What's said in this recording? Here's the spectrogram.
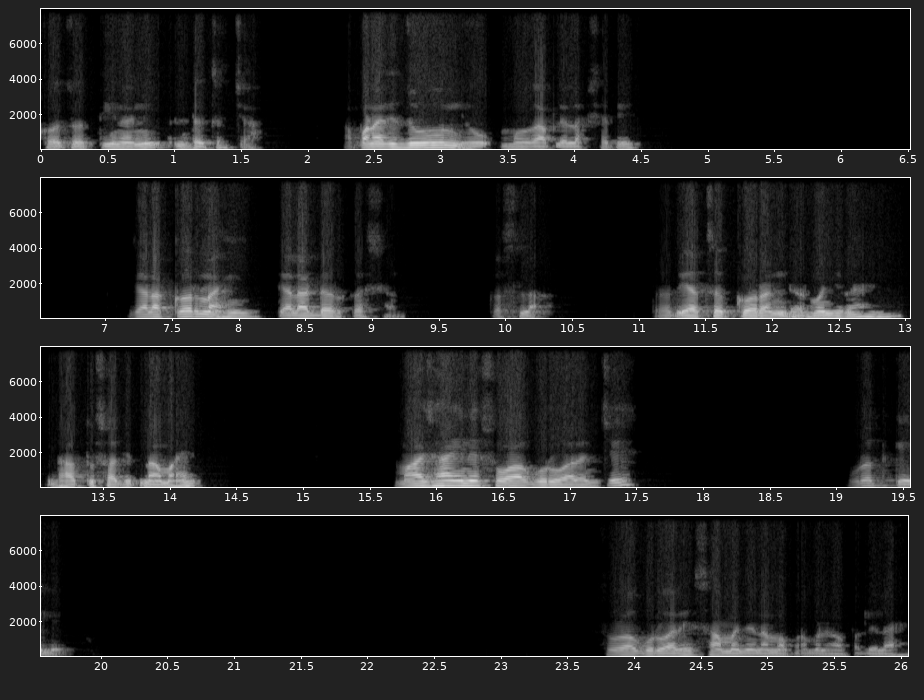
क च तीन आणि ड च चार आपण आधी जुळवून घेऊ. मग आपल्या लक्षात येईल. ज्याला कर नाही त्याला डर कशा कसला? तर याचं कर आणि डर म्हणजे काय? धातू साधित नाम आहे माझ्या आईने सोळा गुरुवारांचे व्रत केले. सोळा गुरुवार हे सामान्य नामाप्रमाणे वापरलेलं आहे.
